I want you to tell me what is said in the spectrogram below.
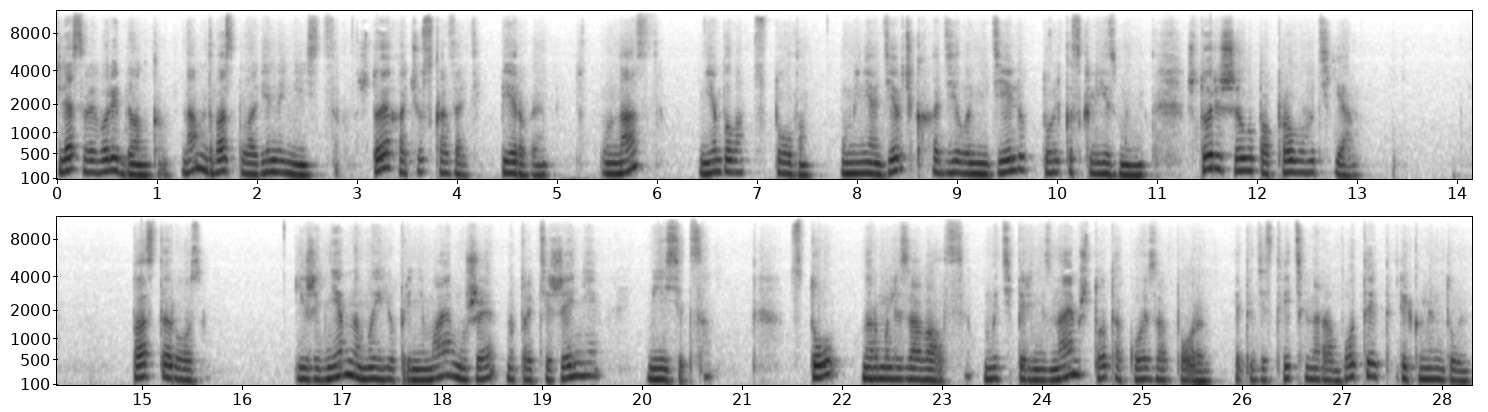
для своего ребенка. Нам два с половиной месяца. Что я хочу сказать? Первое. У нас не было стула. У меня девочка ходила неделю только с клизмами. Что решила попробовать я? Паста роза Ежедневно мы ее принимаем уже на протяжении месяца. Стул нормализовался. Мы теперь не знаем, что такое запоры. Это действительно работает. Рекомендую.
